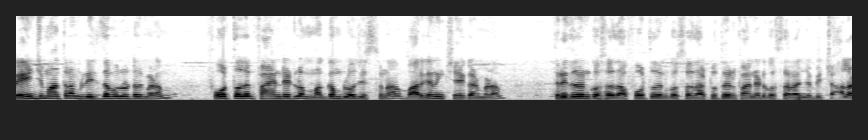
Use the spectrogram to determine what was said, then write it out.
రేంజ్ మాత్రం రీజనబుల్ ఉంటుంది మేడం. ఫోర్ థౌజండ్ ఫైవ్ హండ్రెడ్లో మగ్గం బ్లౌజ్ ఇస్తున్నా. బార్గెనింగ్ చేయకండి మేడం. త్రీ థౌసండ్కి వస్తుంది ఆ ఫోర్ థౌసండ్కి వస్తుంది ఆ టూ థౌసండ్ ఫైవ్ హండ్రెడ్కి వస్తారు అని చెప్పి చాలా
